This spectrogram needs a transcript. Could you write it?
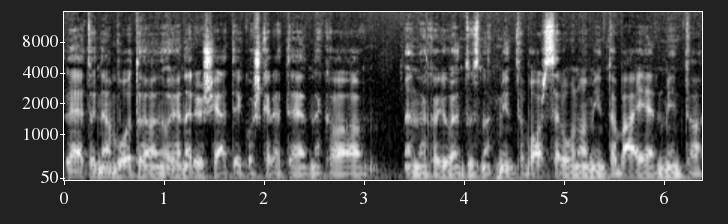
lehet, hogy nem volt olyan, olyan erős játékos kerete ennek a, ennek a Juventusnak, mint a Barcelona, mint a Bayern, mint a,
